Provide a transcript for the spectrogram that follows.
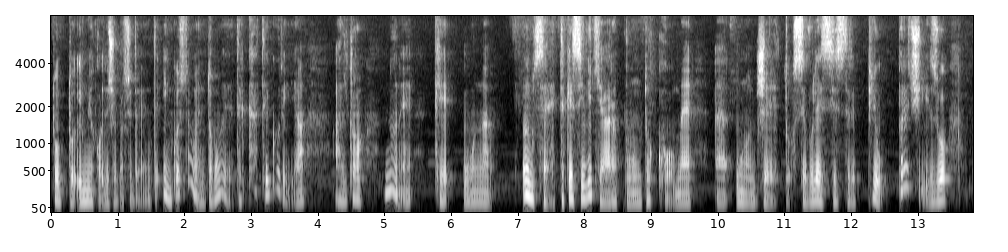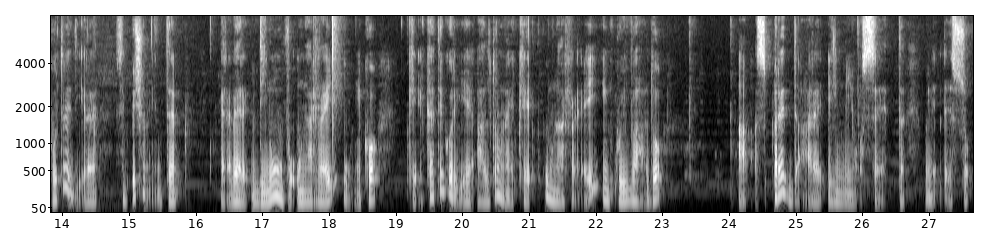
tutto il mio codice precedente. In questo momento, come vedete, categoria altro non è che un, un set che si dichiara appunto come eh, un oggetto. Se volessi essere più preciso, potrei dire semplicemente, per avere di nuovo un array unico, che categorie altro non è che un array in cui vado a spreadare il mio set. Quindi adesso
